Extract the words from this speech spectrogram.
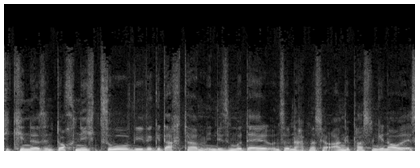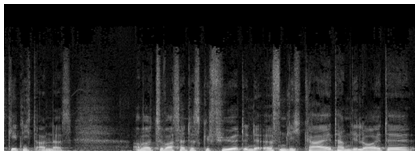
die Kinder sind doch nicht so, wie wir gedacht haben in diesem Modell und so. Dann hat man es ja auch angepasst und genau, es geht nicht anders. Aber zu was hat das geführt? In der Öffentlichkeit haben die Leute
